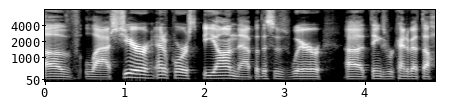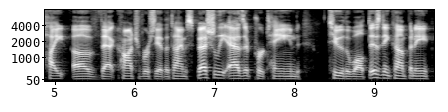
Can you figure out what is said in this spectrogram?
of last year. And of course, beyond that, but this is where uh, things were kind of at the height of that controversy at the time, especially as it pertained to the Walt Disney Company.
